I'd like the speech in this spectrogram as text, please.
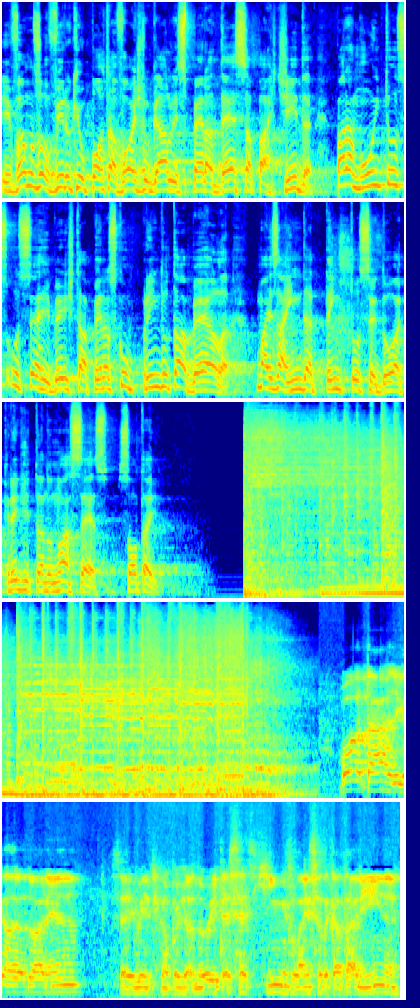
E vamos ouvir o que o porta-voz do Galo espera dessa partida. Para muitos, o CRB está apenas cumprindo tabela, mas ainda tem torcedor acreditando no acesso. Solta aí. Boa tarde, galera do Arena. CRB de Campo à noite, é 7h15 lá em Santa Catarina,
